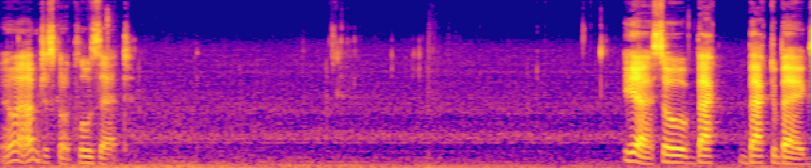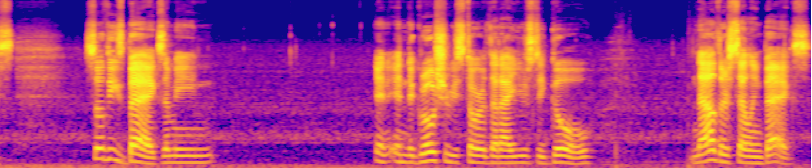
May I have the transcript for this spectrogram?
You know I'm just gonna close that. Yeah, so back back to bags. So these bags, I mean, in, in the grocery store that I usually go, now they're selling bags.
